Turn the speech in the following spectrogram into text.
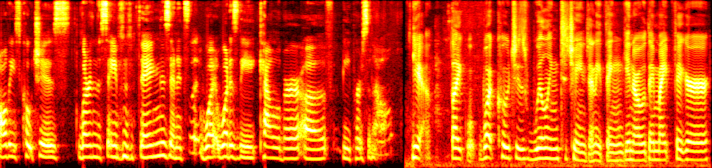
all these coaches learn the same things. And it's what what is the caliber of the personnel? Yeah. Like what coach is willing to change anything? You know, they might figure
